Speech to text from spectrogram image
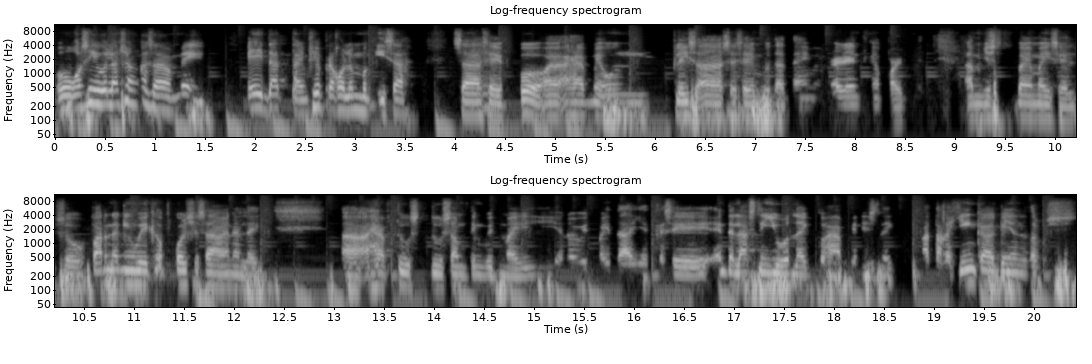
oh, kasi wala siyang kasama eh. Eh, that time, syempre ako lang mag-isa sa Mm. Sembo. I, I have my own place uh, sa Sembo that time. I renting apartment. I'm just by myself. So, parang naging wake-up call siya sa akin na like, uh, I have to do something with my, you know, with my diet. Kasi, and the last thing you would like to happen is like, atakihin ka, ganyan, tapos,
